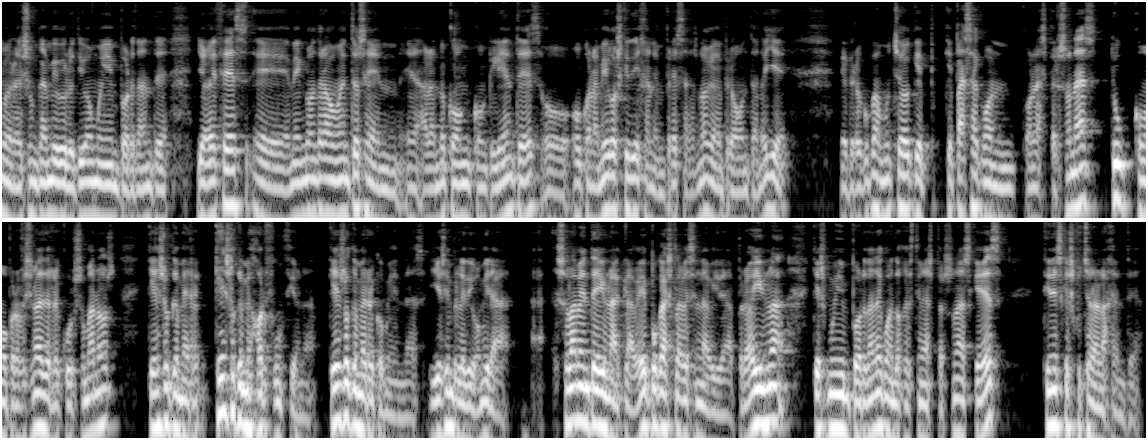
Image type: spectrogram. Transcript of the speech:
Bueno, es un cambio evolutivo muy importante. Yo a veces eh, me he encontrado momentos en, hablando con, clientes o, con amigos que dirigen empresas, ¿no? Que me preguntan, oye, me preocupa mucho qué, pasa con, las personas. Tú, como profesional de recursos humanos, ¿qué es, lo que me, ¿qué es lo que mejor funciona? ¿Qué es lo que me recomiendas? Y yo siempre le digo, mira, solamente hay una clave, hay pocas claves en la vida, pero hay una que es muy importante cuando gestionas personas, que es, tienes que escuchar a la gente.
